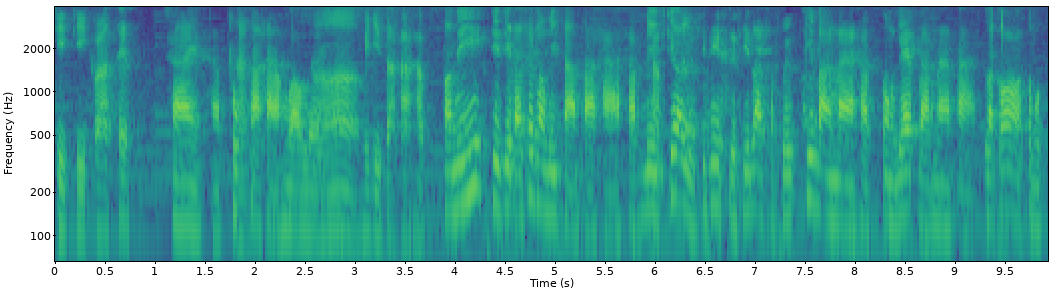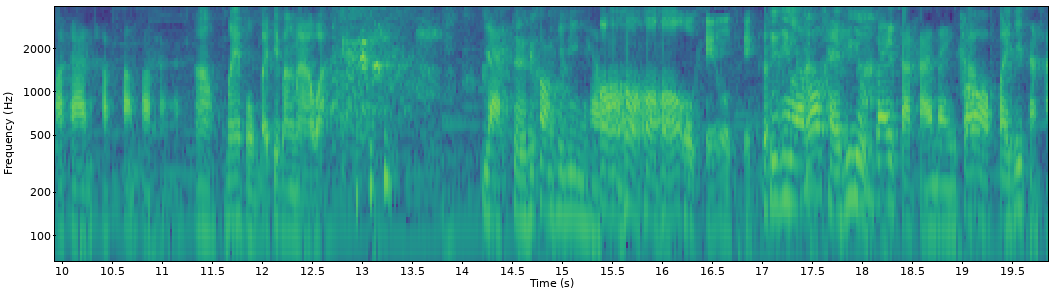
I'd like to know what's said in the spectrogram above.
GG Glasses ใช่ครับ ทุกสาขาของเราเลย อ่ามีกี่สาขาครับ ตอนนี้จีจีการเซ็นเรามี 3 สาขาครับมีครับ ที่เราอยู่ที่นี่คือที่ราชพฤกษ์ที่บางนาครับตรงแยกบางนาตราดแล้วก็สมุทรปราการครับสามสาขา อ้าว ไม่ให้ผมไปที่บางนาวะ อยากเจอพี่ก้องที่นี่ครับ อ๋อโอเคโอเค จริงๆแล้วก็ใครที่อยู่ใกล้สาขาไหนก็ไปที่สาขา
